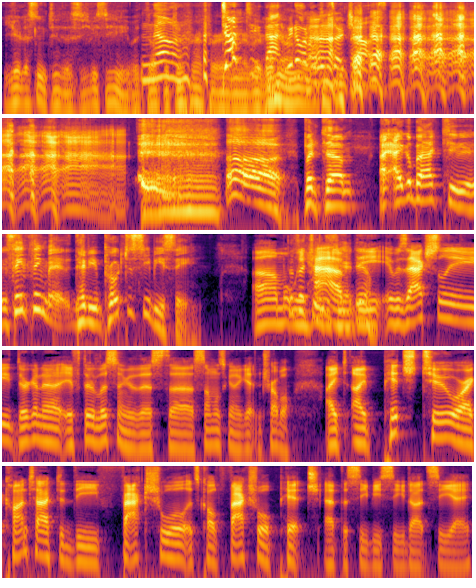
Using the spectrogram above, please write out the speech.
You're listening to the CBC with No, Dr. Cliff Raffer. don't do that. We don't want to lose our jobs. oh, but um, I, I go back to same thing. Have you approached the CBC? Um, we have the. It was actually they're gonna if they're listening to this, uh, someone's gonna get in trouble. I I pitched to or I contacted the factual. It's called factual pitch at the CBC.ca,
